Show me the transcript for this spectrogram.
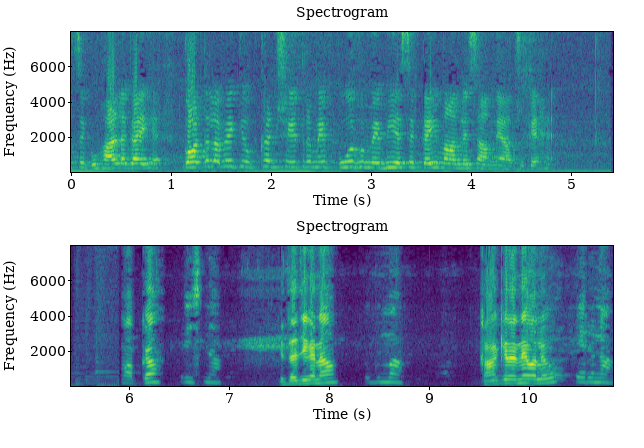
से गुहार लगाई है। गौरतलब है कि उपखंड क्षेत्र में पूर्व में भी ऐसे कई मामले सामने आ चुके हैं। आपका? कृष्णा। पिताजी का नाम? उगमा कहाँ के रहने वाले हो? प्रेरणा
